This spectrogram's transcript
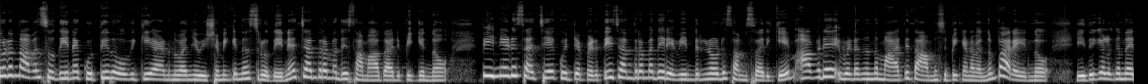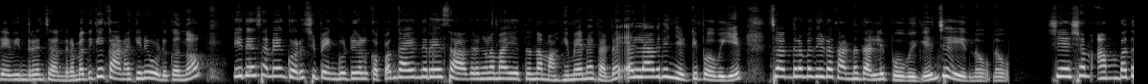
തുടർന്ന് അവൻ സുധീനെ കുത്തി നോവിക്കുകയാണെന്ന് പറഞ്ഞ് വിഷമിക്കുന്ന ശ്രുതിനെ ചന്ദ്രമതി സമാധാനിപ്പിക്കുന്നു. പിന്നീട് സച്ചിയെ കുറ്റപ്പെടുത്തി ചന്ദ്രമതി രവീന്ദ്രനോട് സംസാരിക്കുകയും അവരെ ഇവിടെ നിന്ന് മാറ്റി താമസിപ്പിക്കണമെന്നും പറയുന്നു. ഇത് കേൾക്കുന്ന രവീന്ദ്രൻ ചന്ദ്രമതിക്ക് കണക്കിന് കൊടുക്കുന്നു. ഇതേസമയം കുറച്ച് പെൺകുട്ടികൾക്കൊപ്പം കൈ നിറയെ സാധനങ്ങളുമായി എത്തുന്ന മഹിമേനെ കണ്ട് എല്ലാവരും ഞെട്ടിപ്പോവുകയും ചന്ദ്രമതിയുടെ കണ്ണ് തള്ളിപ്പോവുകയും ചെയ്യുന്നു. ശേഷം അമ്പത്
